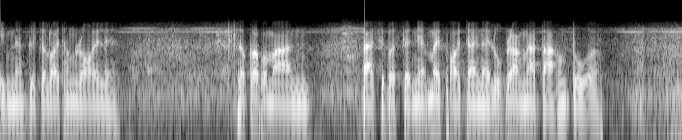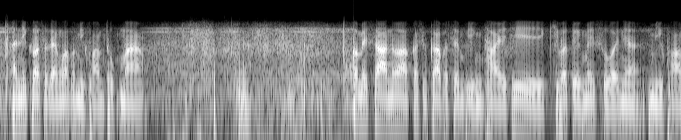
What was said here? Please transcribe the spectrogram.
ริงๆนะเกือบจะร้อยทั้งร้อยเลย แล้วก็ประมาณแปดสิบเปอร์เซ็นเนี่ยไม่พอใจในรูปร่างหน้าตาของตัว อันนี้ก็แสดงว่าเขามีความทุกข์มาก ก็ไม่ทราบว่า99%ผู้หญิงไทยที่คิดว่าตัวเองไม่สวยเนี่ย มีความ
